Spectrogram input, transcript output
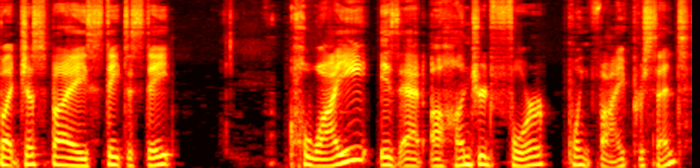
but just by state to state, Hawaii is at 104.5%.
